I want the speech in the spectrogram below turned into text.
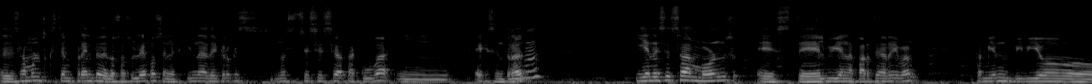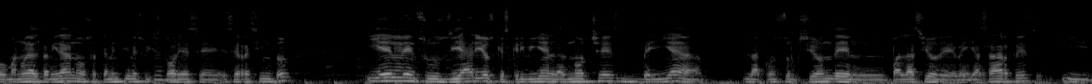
el Summers que está enfrente de los azulejos en la esquina de, creo que es, no sé si sea Tacuba y Eje Central. Y en ese Sanborns, este, él vivía en la parte de arriba. También vivió Manuel Altamirano, o sea, también tiene su historia ese, ese recinto. Y él en sus diarios que escribía en las noches veía la construcción del Palacio de Bellas Artes y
